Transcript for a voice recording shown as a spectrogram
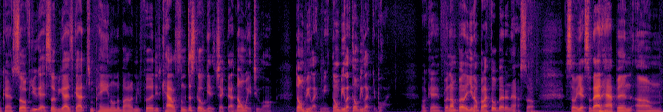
Okay, so if you guys, so if you guys got some pain on the bottom of your foot, if callus, them, just go get it checked out. Don't wait too long. Don't be like me. Don't be like don't be like your boy. Okay, but I'm but you know but I feel better now. So so yeah, so that happened. Um,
